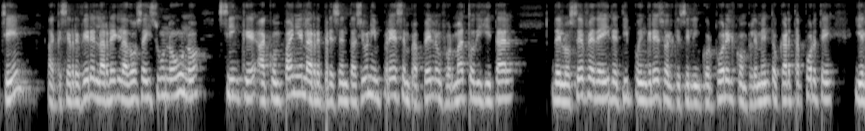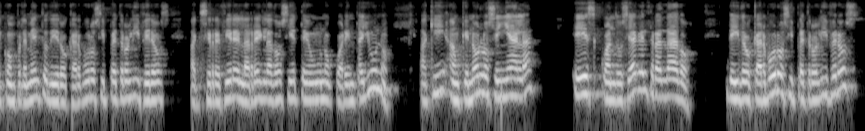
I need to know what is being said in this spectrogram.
¿sí? A que se refiere la regla 2611, sin que acompañe la representación impresa en papel o en formato digital de los FDI de tipo ingreso al que se le incorpore el complemento carta aporte y el complemento de hidrocarburos y petrolíferos a que se refiere la regla 27141. Aquí, aunque no lo señala, es cuando se haga el traslado de hidrocarburos y petrolíferos,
